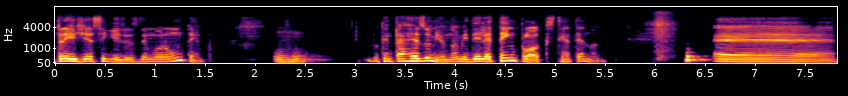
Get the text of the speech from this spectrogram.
três dias seguidos, demorou um tempo. Uhum. Vou tentar resumir. O nome dele é Templox, tem até nome. É,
